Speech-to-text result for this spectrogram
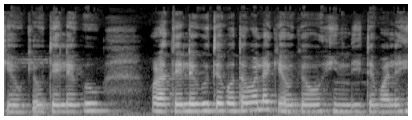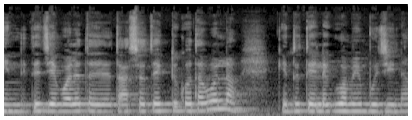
কেউ কেউ তেলেগু ওরা তেলেগুতে কথা বলে, কেউ কেউ হিন্দিতে বলে। হিন্দিতে যে বলে তার সাথে একটু কথা বললাম, কিন্তু তেলেগু আমি বুঝি না।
